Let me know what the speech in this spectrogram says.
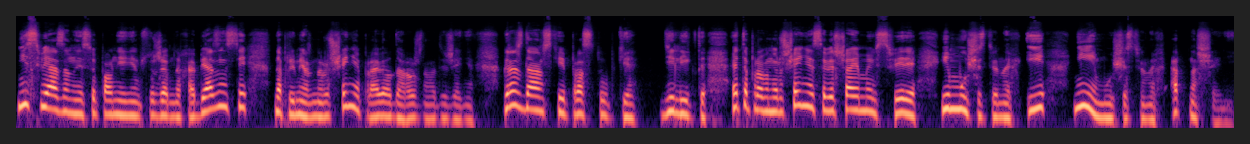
не связанные с выполнением служебных обязанностей, например, нарушение правил дорожного движения. Гражданские проступки деликты. Это правонарушения, совершаемые в сфере имущественных и неимущественных отношений.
